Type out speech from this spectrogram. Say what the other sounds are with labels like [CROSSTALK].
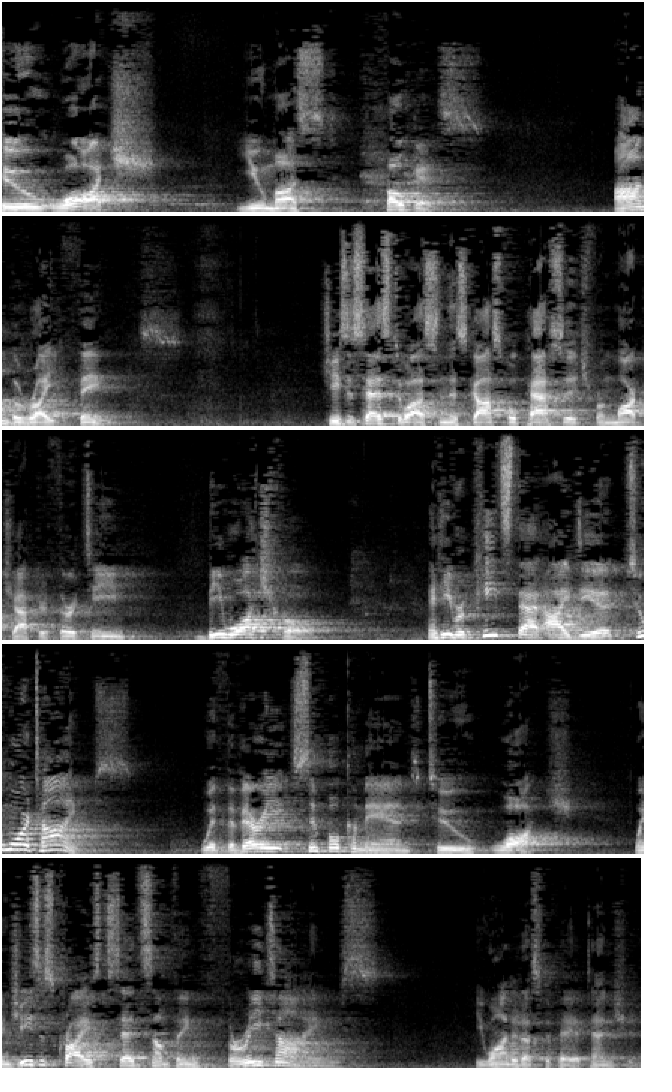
To watch, you must focus on the right things. Jesus says to us in this gospel passage from Mark chapter 13, be watchful. And he repeats that idea two more times with the very simple command to watch. When Jesus Christ said something three times, he wanted us to pay attention.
